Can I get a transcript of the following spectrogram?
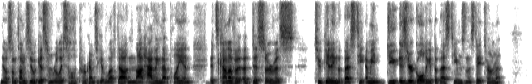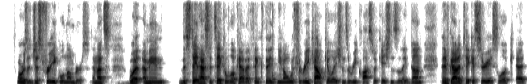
you know, sometimes you'll get some really solid programs to get left out, and not having that plan, it's kind of a, a disservice to getting the best team. I mean, do you, is your goal to get the best teams in the state tournament, or is it just for equal numbers? And that's what I mean. The state has to take a look at. I think they, you know, with the recalculations, and reclassifications that they've done, they've got to take a serious look at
